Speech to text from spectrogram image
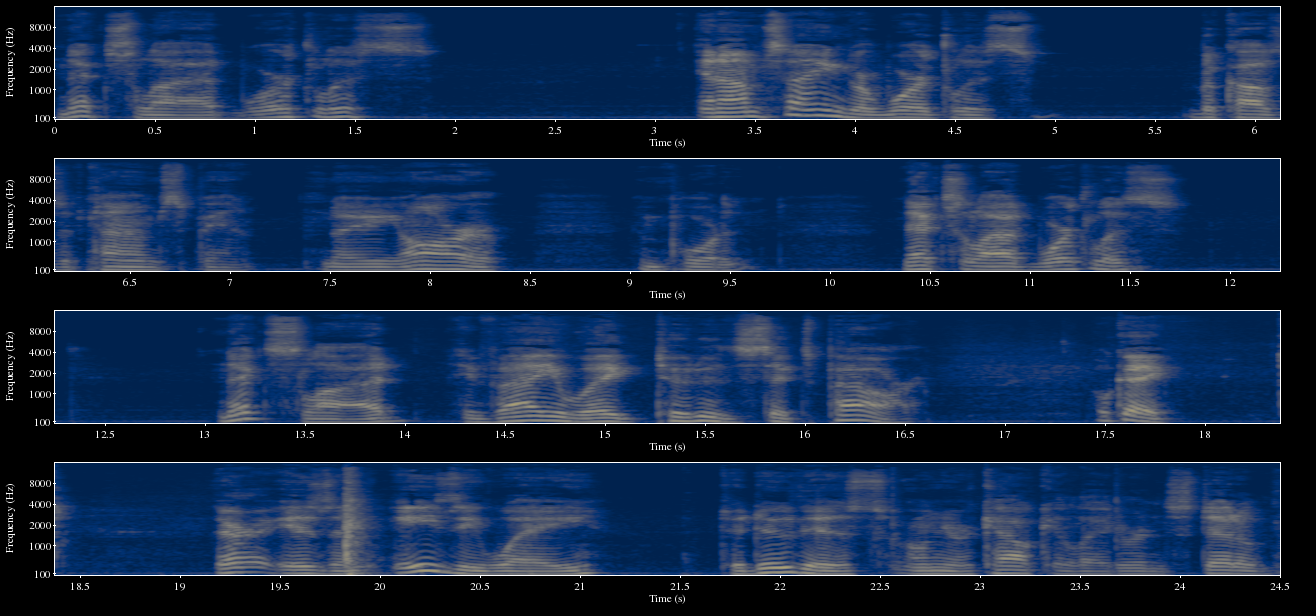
Next slide, worthless. And I'm saying they're worthless because of time spent. They are important. Next slide, worthless. Next slide, evaluate 2 to the 6th power. Okay, there is an easy way to do this on your calculator instead of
